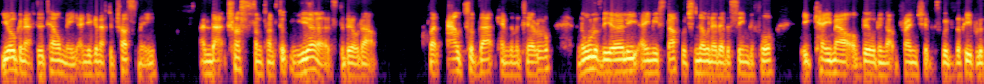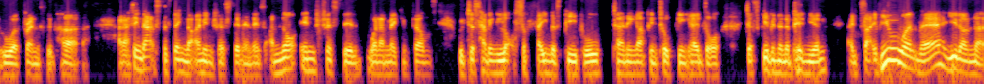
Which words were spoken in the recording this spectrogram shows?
You're going to have to tell me and you're going to have to trust me and that trust sometimes took years to build up. But out of that came the material. And all of the early Amy stuff, which no one had ever seen before, it came out of building up friendships with the people who were friends with her. And I think that's the thing that I'm interested in is I'm not interested when I'm making films with just having lots of famous people turning up in talking heads or just giving an opinion. And so if you weren't there, you don't know.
